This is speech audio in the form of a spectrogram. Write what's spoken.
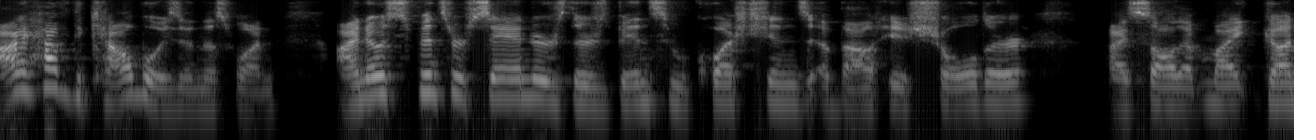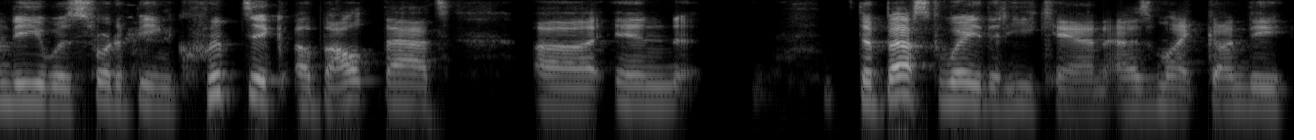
I have the Cowboys in this one. I know Spencer Sanders, there's been some questions about his shoulder. I saw that Mike Gundy was sort of being cryptic about that uh, in the best way that he can as Mike Gundy.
